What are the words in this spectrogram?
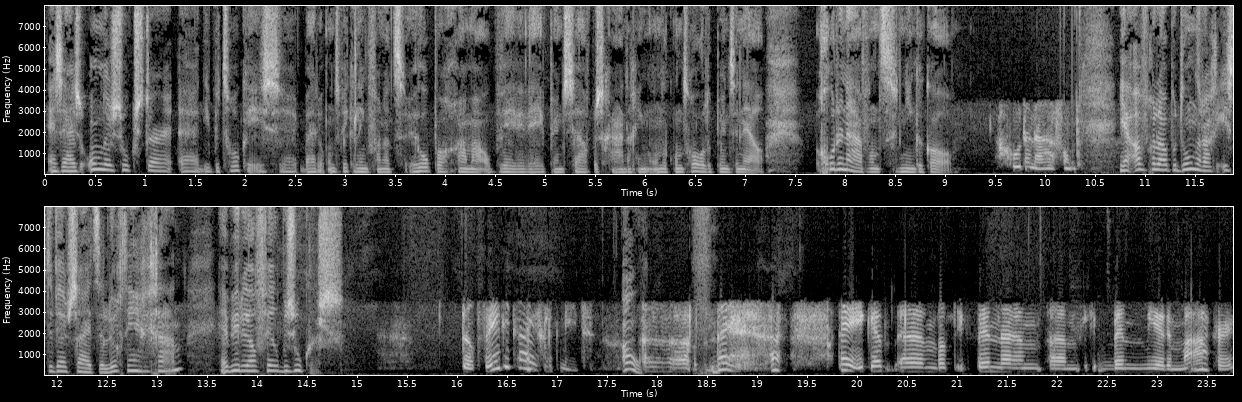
En zij is onderzoekster uh, die betrokken is bij de ontwikkeling van het hulpprogramma op www.zelfbeschadigingondercontrole.nl. Goedenavond, Nienke Kool. Goedenavond. Ja, afgelopen donderdag is de website de lucht ingegaan. Hebben jullie al veel bezoekers? Dat weet ik eigenlijk niet. Oh. Nee. nee, ik, heb, um, wat, ik, ben, um, um, ik ben meer de maker.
